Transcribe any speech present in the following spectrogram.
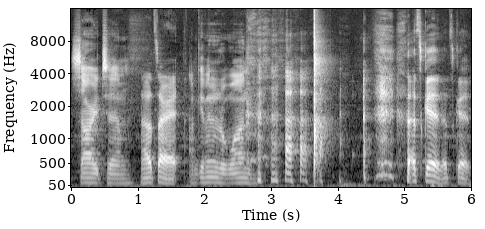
Sorry, Tim. No, it's all right. I'm giving it a one. That's good. That's good.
